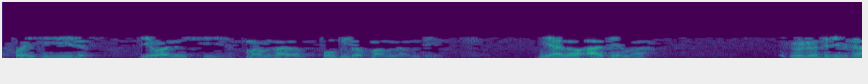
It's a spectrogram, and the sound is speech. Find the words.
အဖွဲ့ကြီးလို့ပြောရလို့ရှိရင်မှန်မလားတော့ပိုးပြီးတော့မှန်မလားမသိဘူး။များသောအားဖြင့်မှာ ဒီလိုတတိပ္ပံ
